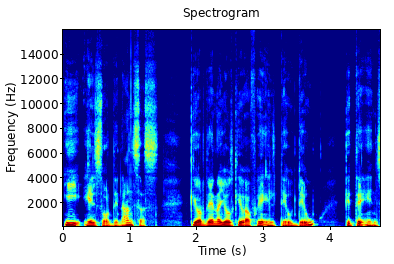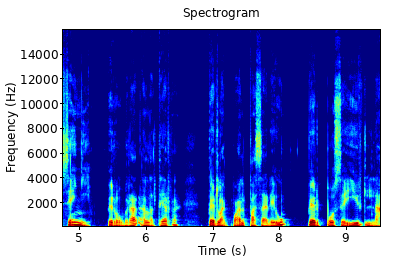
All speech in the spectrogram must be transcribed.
i els ordenances que ordena jo que va fer el teu Déu que te ensenyi per obrar a la terra per la qual passareu per posseir-la.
